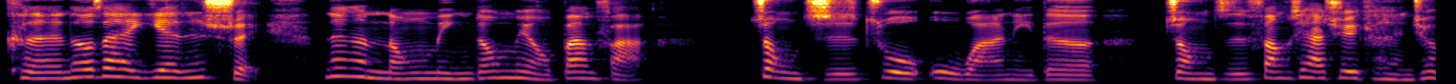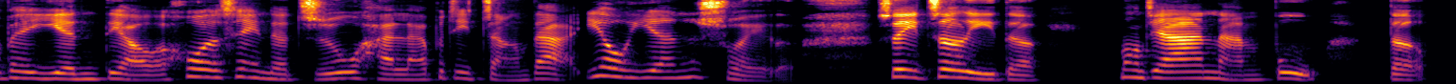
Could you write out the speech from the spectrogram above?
可能都在淹水，那个农民都没有办法种植作物啊！你的。种子放下去可能就被淹掉了，或者是你的植物还来不及长大又淹水了。所以这里的孟加拉南部的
